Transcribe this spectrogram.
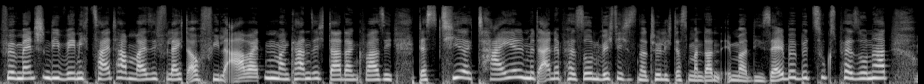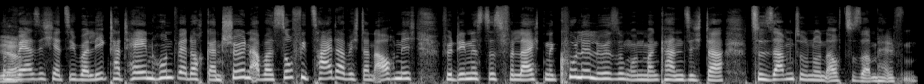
für Menschen, die wenig Zeit haben, weil sie vielleicht auch viel arbeiten. Man kann sich da dann quasi das Tier teilen mit einer Person. Wichtig ist natürlich, dass man dann immer dieselbe Bezugsperson hat. Und Ja. wer sich jetzt überlegt hat, hey, ein Hund wäre doch ganz schön, aber so viel Zeit habe ich dann auch nicht, für den ist das vielleicht eine coole Lösung und man kann sich da zusammentun und auch zusammenhelfen.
